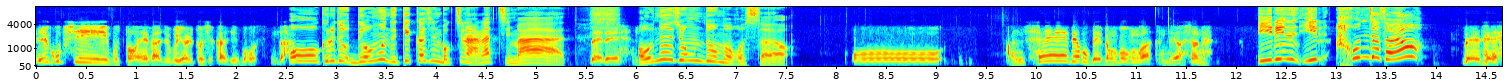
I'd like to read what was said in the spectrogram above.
7시부터 해가지고 12시까지 먹었습니다. 어 그래도 너무 늦게까지는 먹지는 않았지만 네네. 어느 정도 먹었어요? 어, 한 3병, 4병 먹은 것 같은데요, 저는. 1인 1 혼자서요? 네네.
